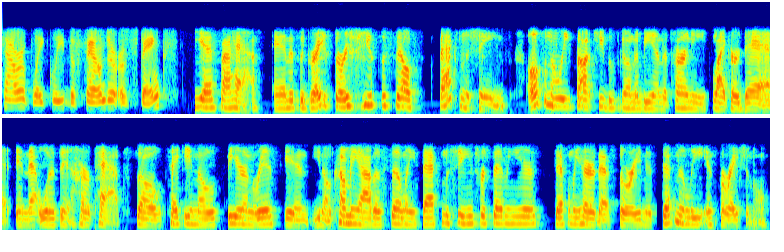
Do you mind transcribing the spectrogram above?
Sara Blakely, the founder of Spanx? Spanx? Yes, I have. And it's a great story. She used to sell fax machines. Ultimately thought she was going to be an attorney like her dad and that wasn't her path. So taking those fear and risk and, you know, coming out of selling fax machines for 7 years, definitely heard that story and it's definitely inspirational.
